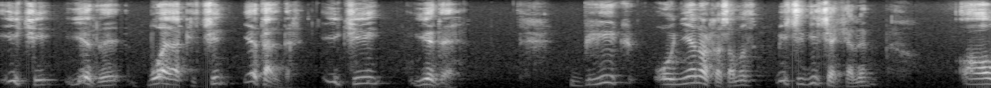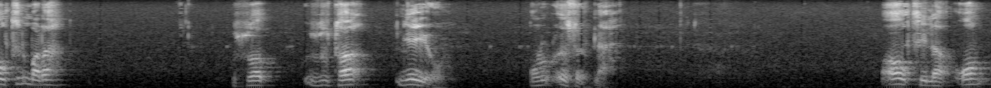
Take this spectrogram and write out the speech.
2, 7 bu ayak için yeterlidir. 2, 7. Büyük oynayan arkadaşımız bir çizgi çekelim. 6 numara Zuta Neyo. Onun Özürk'le. 6 ile 10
